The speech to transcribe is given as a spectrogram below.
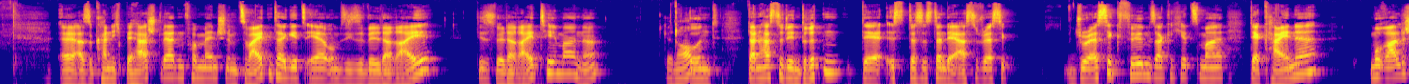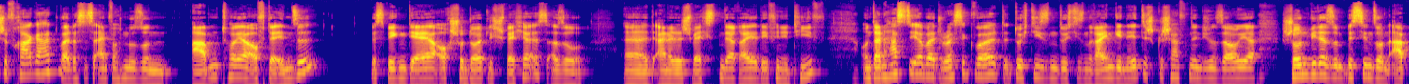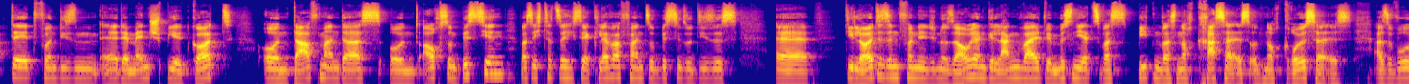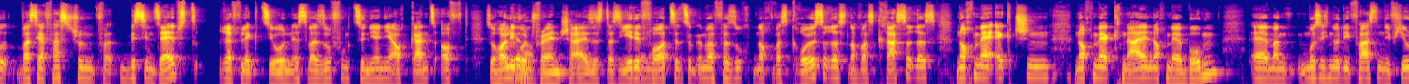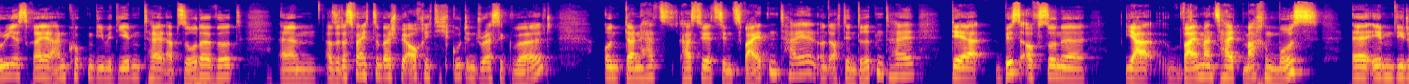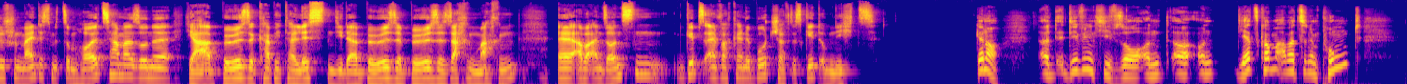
Äh, also kann nicht beherrscht werden vom Menschen. Im zweiten Teil geht's eher um diese Wilderei, dieses Wilderei-Thema, ne? Genau. Und dann hast du den dritten, der ist, das ist dann der erste Jurassic, Jurassic-Film, sag ich jetzt mal, der keine moralische Frage hat, weil das ist einfach nur so ein Abenteuer auf der Insel, weswegen der ja auch schon deutlich schwächer ist, also äh, einer der schwächsten der Reihe definitiv. Und dann hast du ja bei Jurassic World durch diesen, durch diesen rein genetisch geschaffenen Dinosaurier schon wieder so ein bisschen so ein Update von diesem, äh, der Mensch spielt Gott und darf man das und auch so ein bisschen, was ich tatsächlich sehr clever fand, so ein bisschen so dieses, äh, die Leute sind von den Dinosauriern gelangweilt, wir müssen jetzt was bieten, was noch krasser ist und noch größer ist. Also wo, was ja fast schon ein bisschen Selbstreflexion ist, weil so funktionieren ja auch ganz oft so Hollywood-Franchises, genau. dass jede genau. Fortsetzung immer versucht, noch was Größeres, noch was Krasseres, noch mehr Action, noch mehr Knall, noch mehr Bumm. Äh, man muss sich nur die Fast and the Furious-Reihe angucken, die mit jedem Teil absurder wird. Ähm, also das fand ich zum Beispiel auch richtig gut in Jurassic World. Und dann hast, hast du jetzt den zweiten Teil und auch den dritten Teil, der bis auf so eine, ja, weil man es halt machen muss, äh, eben, wie du schon meintest, mit so einem Holzhammer, so eine, ja, böse Kapitalisten, die da böse, böse Sachen machen. Äh, aber ansonsten gibt's einfach keine Botschaft. Es geht um nichts. Genau, äh, definitiv so. Und, äh, und jetzt kommen wir aber zu dem Punkt,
